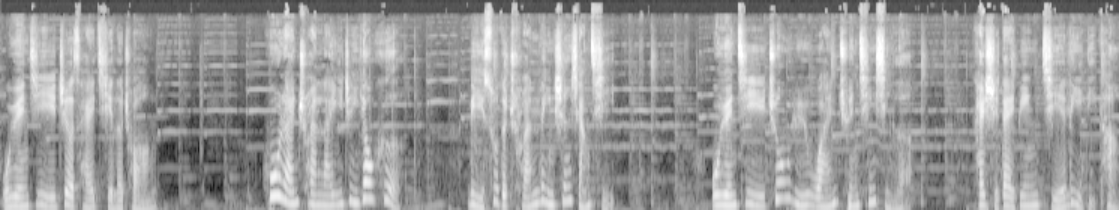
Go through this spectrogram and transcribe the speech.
吴元济这才起了床。忽然传来一阵吆喝：“李肃的传令声响起，吴元济终于完全清醒了，开始带兵竭力抵抗。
